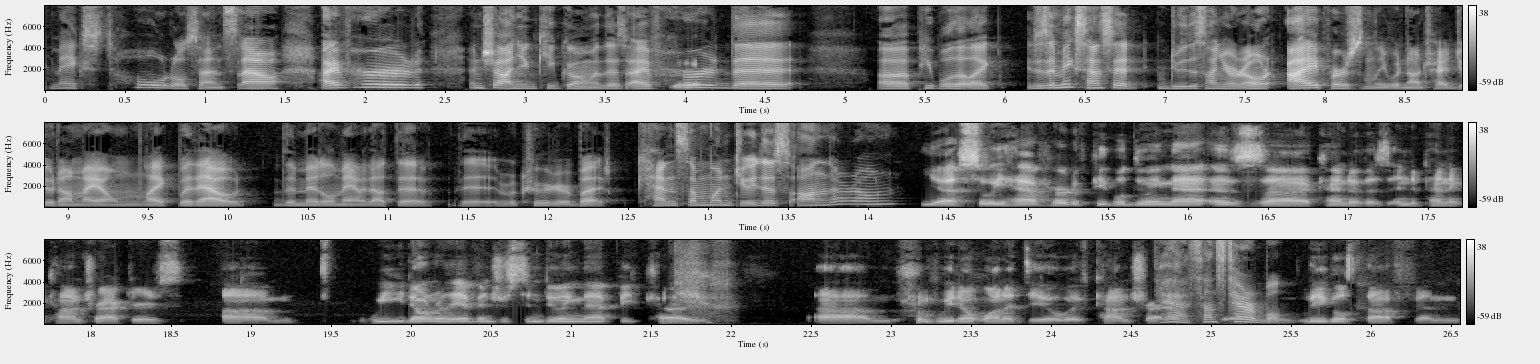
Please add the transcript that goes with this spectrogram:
Makes total sense. Now, I've heard, and Sean, you can keep going with this. I've heard yeah. that uh, people that like does it make sense to do this on your own? I personally would not try to do it on my own like without the middleman without the the recruiter but can someone do this on their own? Yeah so we have heard of people doing that as uh, kind of as independent contractors. Um, we don't really have interest in doing that because um, we don't want to deal with contracts yeah sounds terrible. legal stuff and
